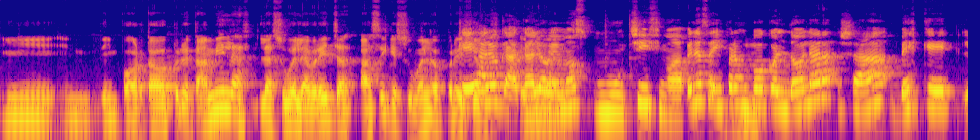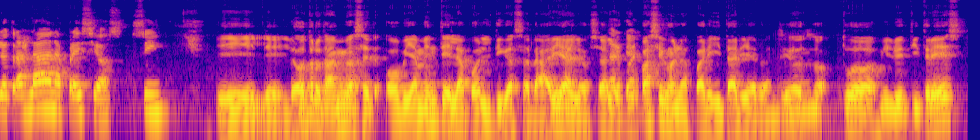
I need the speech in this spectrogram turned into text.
de importados, pero también la, la suba de la brecha hace que suban los precios. que es algo que acá lo vemos muchísimo. Apenas se dispara un poco el dólar, ya ves que lo trasladan a precios. Sí, Y lo otro también va a ser, obviamente, la política salarial. O sea, Tal lo que pase con las paritarias durante Ujú. do- todo 2023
